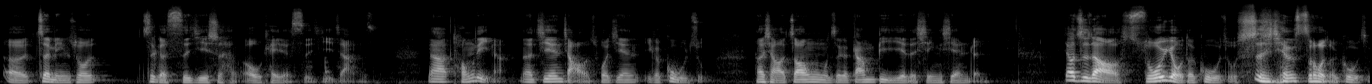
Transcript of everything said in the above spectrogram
呃，证明说这个司机是很 OK 的司机这样子。那同理呢，那今天假如说今天一个雇主他想要招募这个刚毕业的新鲜人，要知道所有的雇主，世间所有的雇主。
